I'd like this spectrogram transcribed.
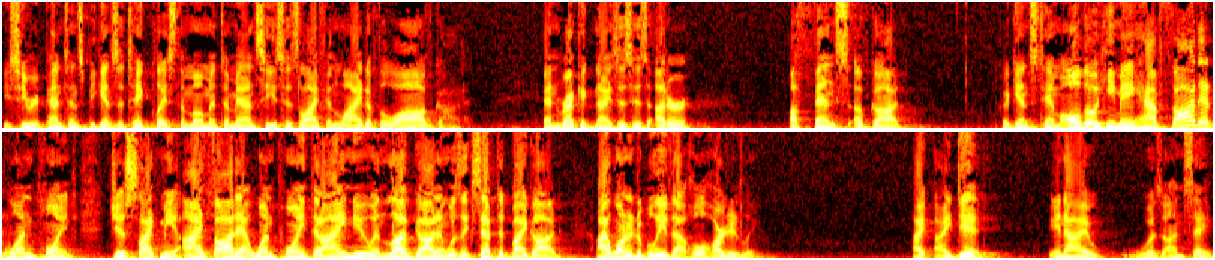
You see, repentance begins to take place the moment a man sees his life in light of the law of God and recognizes his utter offense of God against him. Although he may have thought at one point, just like me, I thought at one point that I knew and loved God and was accepted by God. I wanted to believe that wholeheartedly. I, I did. And I was unsaved.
